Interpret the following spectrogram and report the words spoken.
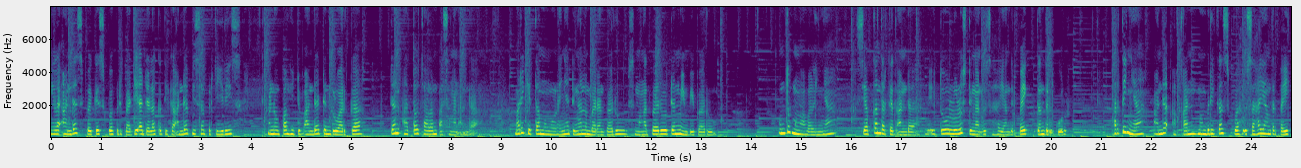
nilai Anda sebagai sebuah pribadi adalah ketika Anda bisa berdiri menumpang hidup Anda dan keluarga dan atau calon pasangan Anda. Mari kita memulainya dengan lembaran baru, semangat baru, dan mimpi baru. Untuk mengawalinya, siapkan target Anda, yaitu lulus dengan usaha yang terbaik dan terukur. Artinya, Anda akan memberikan sebuah usaha yang terbaik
